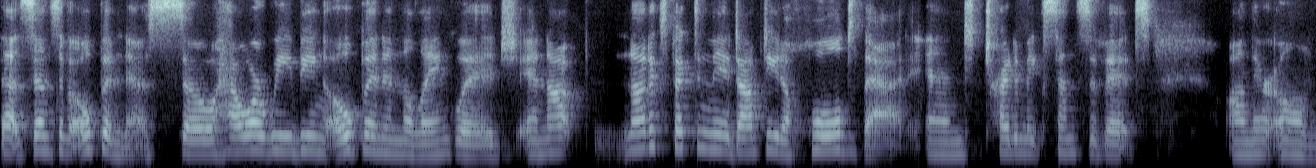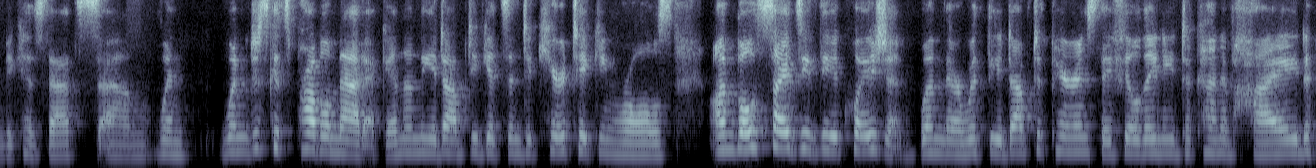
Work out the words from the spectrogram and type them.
that sense of openness. So how are we being open in the language and not not expecting the adoptee to hold that and try to make sense of it on their own? Because that's um, when when it just gets problematic and then the adoptee gets into caretaking roles on both sides of the equation. When they're with the adoptive parents they feel they need to kind of hide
